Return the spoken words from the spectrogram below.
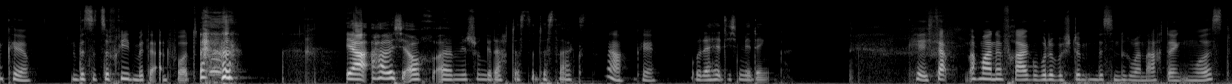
Okay. Bist du zufrieden mit der Antwort? Ja, habe ich auch äh, mir schon gedacht, dass du das sagst. Ja, okay. Oder hätte ich mir denken können. Okay, ich habe nochmal eine Frage, wo du bestimmt ein bisschen drüber nachdenken musst.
